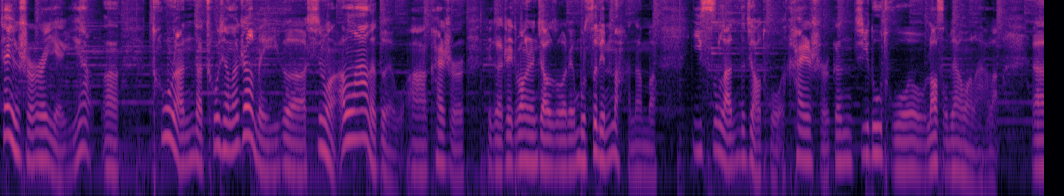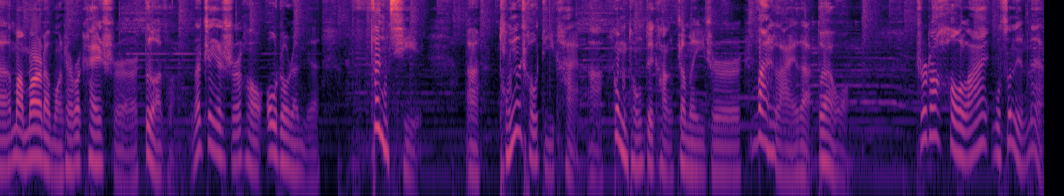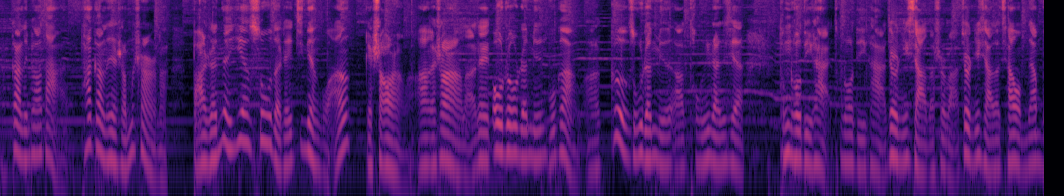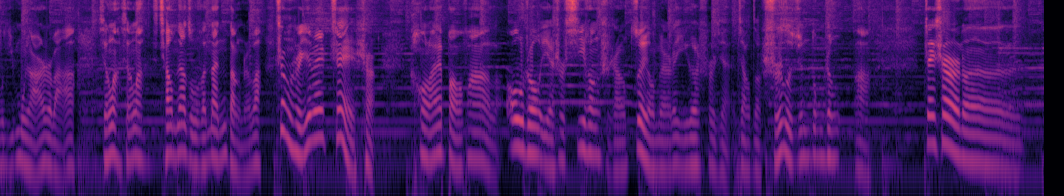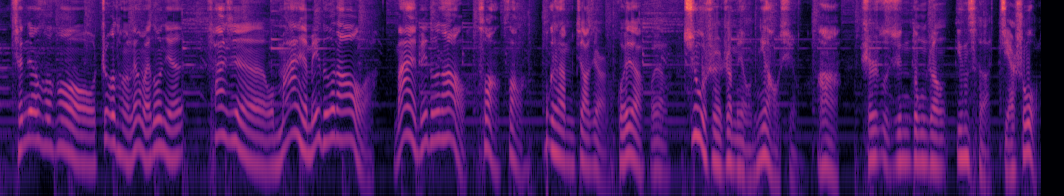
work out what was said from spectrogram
这个时候也一样啊，突然的出现了这么一个新往安拉的队伍啊，开始这个这帮人叫做这个穆斯林嘛。那么伊斯兰的教徒开始跟基督徒老死不相往来了，呃，慢慢的往这边开始嘚瑟。那这个时候，欧洲人民奋起。啊，同仇敌忾啊，共同对抗这么一支外来的队伍。直到后来，穆斯林们啊干了一票大的，他干了件什么事儿呢？把人家耶稣的这纪念馆给烧上了啊，给烧上了。这欧洲人民不干了啊，各族人民啊统一战线，同仇敌忾，同仇敌忾，就是你小子是吧？就是你小子抢我们家墓墓园是吧？啊，行了行了，抢我们家祖坟，那你等着吧。正是因为这事儿，后来爆发了欧洲也是西方史上最有名的一个事件，叫做十字军东征啊。这事儿呢？前前后后折腾两百多年，发现我嘛也没得到啊，嘛也没得到啊，算了算了，不跟他们较劲了，回去了回去了，就是这么有尿性啊！十字军东征因此结束了。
